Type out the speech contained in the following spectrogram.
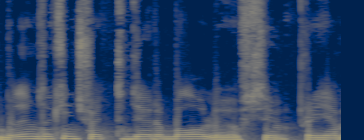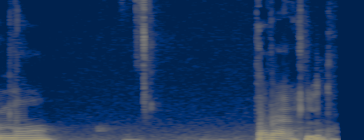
Будемо закінчувати тоді риболовлю. Всім приємного перегляду.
